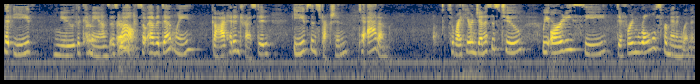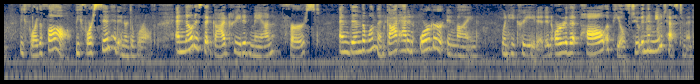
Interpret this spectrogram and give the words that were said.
that Eve knew the commands as well. So evidently, God had entrusted Eve's instruction to Adam. So, right here in Genesis 2, we already see differing roles for men and women before the fall, before sin had entered the world. And notice that God created man first and then the woman. God had an order in mind when he created, an order that Paul appeals to in the New Testament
